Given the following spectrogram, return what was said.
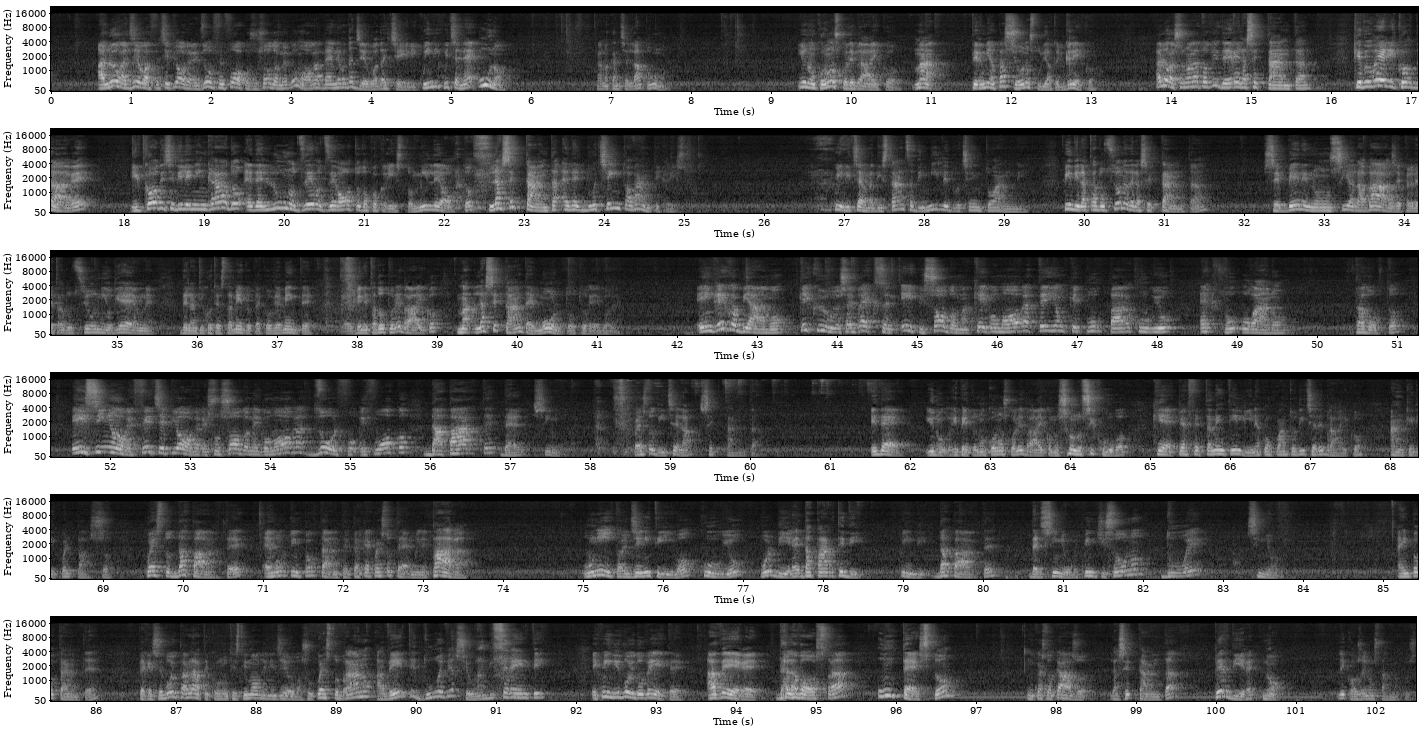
allora Geova fece piovere zolfo e fuoco su Sodoma e Gomorra, vennero da Geova dai cieli. Quindi qui ce n'è uno. Hanno cancellato uno. Io non conosco l'ebraico, ma per mia passione ho studiato il greco. Allora sono andato a vedere la 70, che vorrei ricordare il codice di Leningrado è del 1008 d.C., 1008, la 70 è del 200 a.C. Quindi c'è una distanza di 1200 anni. Quindi la traduzione della 70, sebbene non sia la base per le traduzioni odierne dell'Antico Testamento, perché ovviamente eh, viene tradotto l'ebraico, ma la 70 è molto autorevole. E in greco abbiamo che curios ebrexen epi sodoma che gomora teion che pur para curio ectu urano. Tradotto. E il Signore fece piovere su Sodoma e Gomorra zolfo e fuoco da parte del Signore. Questo dice la 70. Ed è, io non, ripeto, non conosco l'ebraico, ma sono sicuro che è perfettamente in linea con quanto dice l'ebraico anche di quel passo questo da parte è molto importante perché questo termine para unito al genitivo, curio, vuol dire da parte di, quindi da parte del Signore. Quindi ci sono due Signori. È importante perché se voi parlate con un testimone di Geova su questo brano avete due versioni differenti e quindi voi dovete avere dalla vostra un testo, in questo caso la 70 per dire no, le cose non stanno così.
